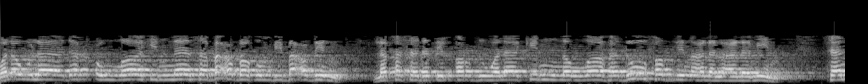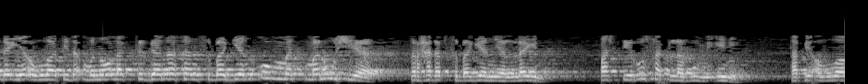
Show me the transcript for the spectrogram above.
walaula daf'ullahi an-nasa ba'dahum bi ba'din lafasadatil ardu walakinallaha dhu fadlin 'alal 'alamin. Seandainya Allah tidak menolak keganasan sebagian umat manusia terhadap sebagian yang lain, pasti rusaklah bumi ini. Tapi Allah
